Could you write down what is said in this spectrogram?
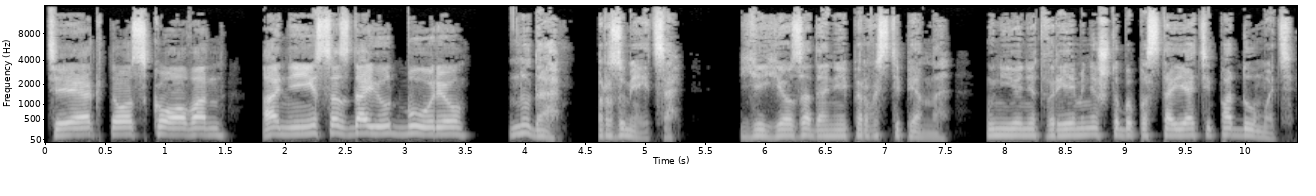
«Те, кто скован, они создают бурю». «Ну да, разумеется. Ее задание первостепенно. У нее нет времени, чтобы постоять и подумать.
